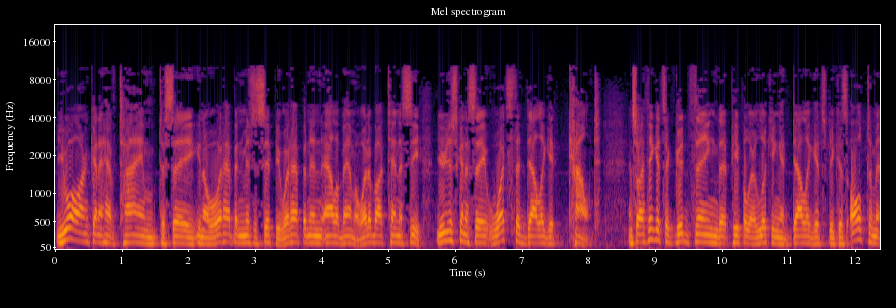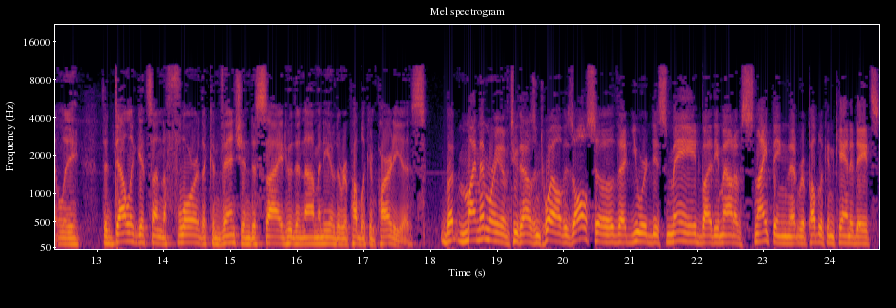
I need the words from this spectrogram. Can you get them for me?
You all aren't going to have time to say, you know, what happened in Mississippi? What happened in Alabama? What about Tennessee? You're just going to say, what's the delegate count? And so I think it's a good thing that people are looking at delegates because ultimately the delegates on the floor of the convention decide who the nominee of the Republican Party is. But my memory of 2012 is also that you were dismayed by the amount of sniping that Republican candidates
